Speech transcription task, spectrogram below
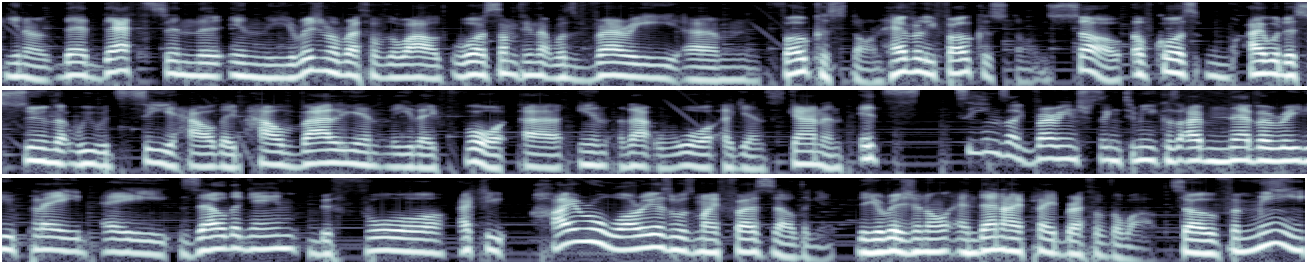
you know, their deaths in the in the original Breath of the Wild was something that was very um, focused on, heavily focused on. So, of course, I would assume that we would see how they how valiantly they fought uh, in that war against Ganon. It's seems like very interesting to me because I've never really played a Zelda game before. Actually, Hyrule Warriors was my first Zelda game, the original, and then I played Breath of the Wild. So for me,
